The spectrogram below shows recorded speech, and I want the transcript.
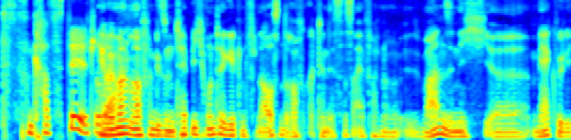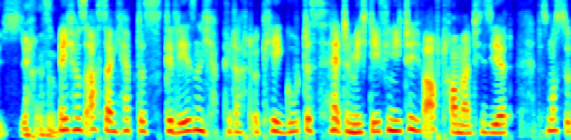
Das ist ein krasses Bild, oder? Ja, wenn man mal von diesem Teppich runtergeht und von außen drauf guckt, dann ist das einfach nur wahnsinnig äh, merkwürdig. Also ich muss auch sagen, ich habe das gelesen, ich habe gedacht, okay, gut, das hätte mich definitiv auch traumatisiert. Das musst du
